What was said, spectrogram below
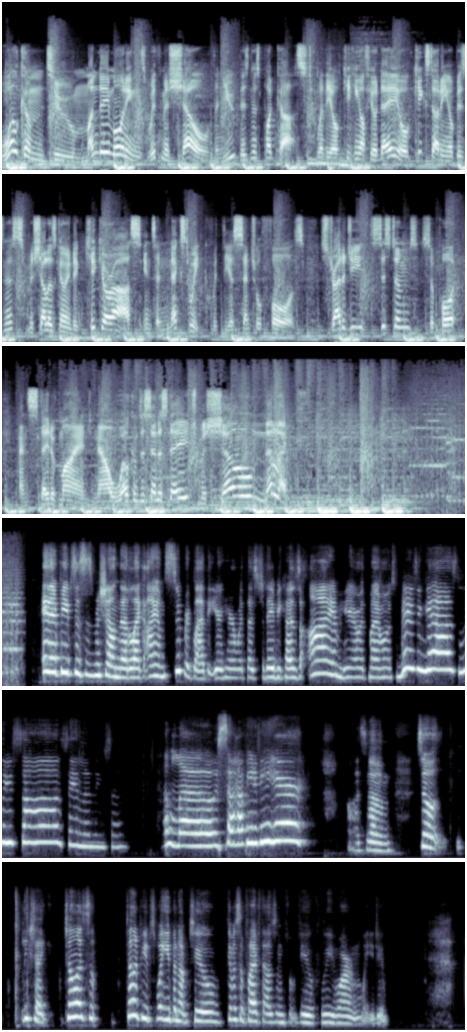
Welcome to Monday Mornings with Michelle, the new business podcast. Whether you're kicking off your day or kickstarting your business, Michelle is going to kick your ass into next week with the essential fours strategy, systems, support, and state of mind. Now, welcome to center stage, Michelle Nedelec. Hey there, peeps. This is Michelle Nedelec. I am super glad that you're here with us today because I am here with my most amazing guest, Leisa. Say hello, Leisa. Hello, so happy to be here. Awesome. So, Leisa, tell us, tell our peeps what you've been up to. Give us a 5,000 foot view of who you are and what you do.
